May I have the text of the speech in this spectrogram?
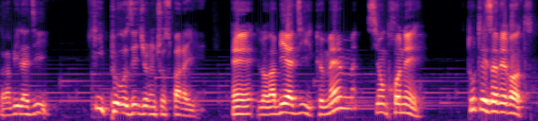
Le rabbi, il a dit, qui peut oser dire une chose pareille? Et le rabbi a dit que même si on prenait toutes les avérotes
